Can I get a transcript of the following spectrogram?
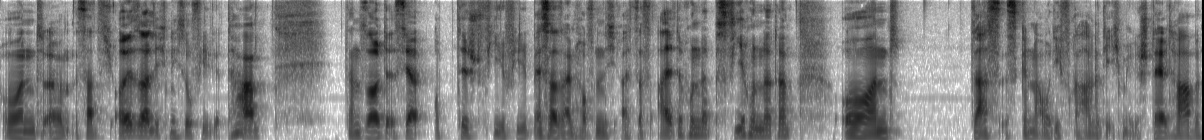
und ähm, es hat sich äußerlich nicht so viel getan, dann sollte es ja optisch viel, viel besser sein, hoffentlich als das alte 100 bis 400er. Und das ist genau die Frage, die ich mir gestellt habe,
